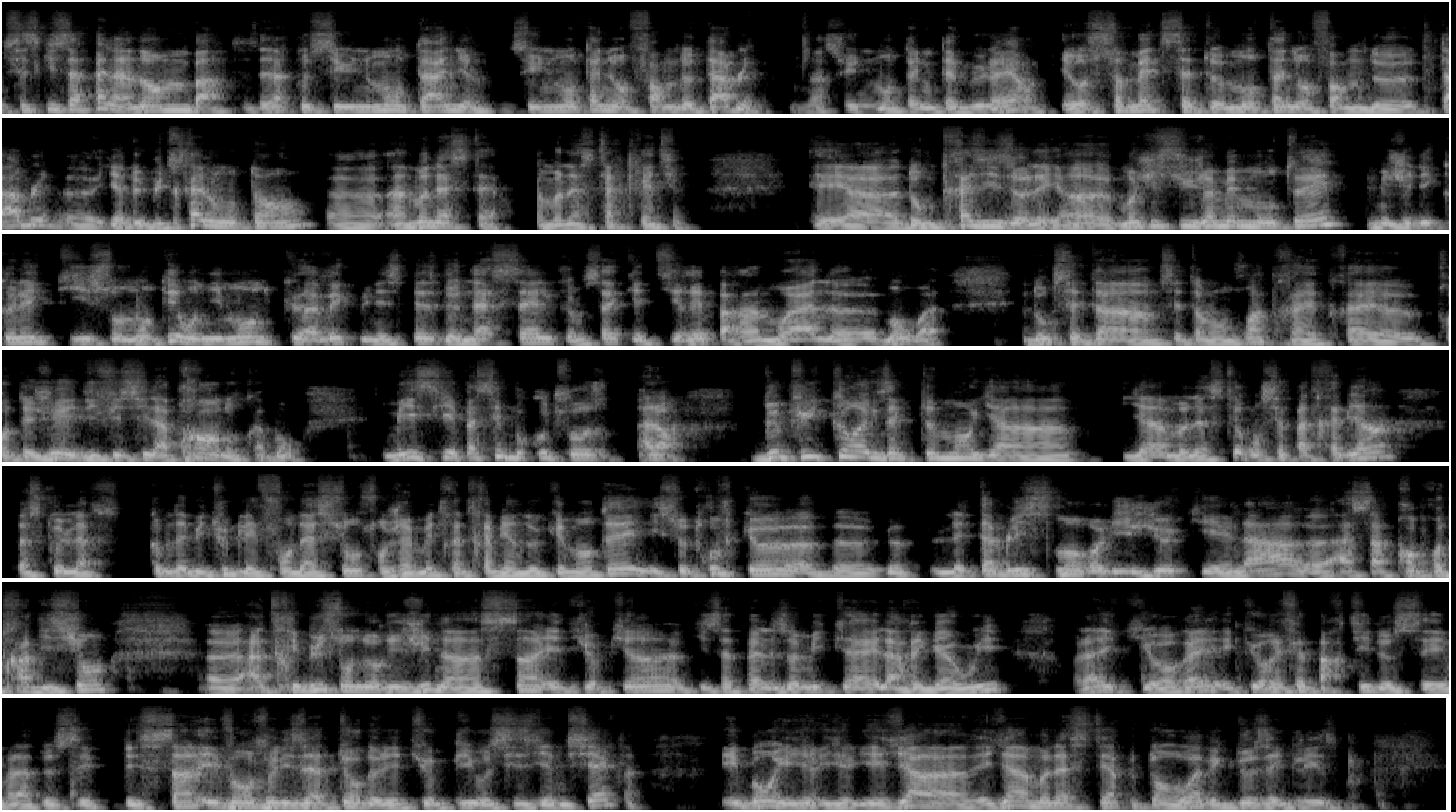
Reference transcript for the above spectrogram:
C'est ce qui s'appelle un amba, c'est-à-dire que c'est une montagne, c'est une montagne en forme de table, hein, c'est une montagne tabulaire. Et au sommet de cette montagne en forme de table, euh, il y a depuis très longtemps euh, un monastère, un monastère chrétien et euh, donc très isolé. Hein. Moi, j'y suis jamais monté, mais j'ai des collègues qui y sont montés. On n'y monte qu'avec une espèce de nacelle comme ça qui est tirée par un moine. Euh, bon, voilà. Donc c'est un c'est un endroit très très euh, protégé et difficile à prendre. Quoi. Bon, mais il s'y est passé beaucoup de choses. Alors, depuis quand exactement il y a il y a un monastère? On ne sait pas très bien parce que comme d'habitude, les fondations sont jamais très très bien documentées. Il se trouve que euh, l'établissement religieux qui est là euh, a sa propre tradition, euh, attribue son origine à un saint éthiopien qui s'appelle Zomikael Aregawi, voilà, et qui aurait et qui aurait fait partie de ces voilà de ces des saints évangélisateurs de l'Éthiopie au VIe siècle. Et bon, il, y a il y a un monastère tout en haut avec deux églises.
